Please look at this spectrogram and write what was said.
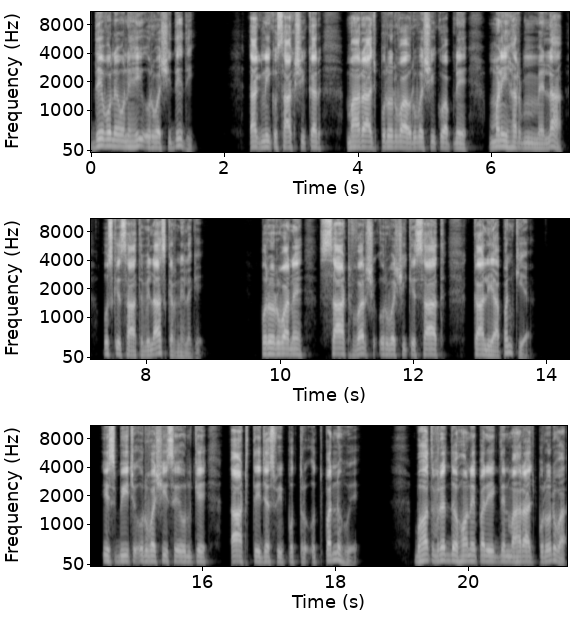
देवों ने उन्हें ही उर्वशी दे दी। अग्नि को साक्षी कर महाराज पुरुर्वा उर्वशी को अपने मणिहर्म में ला, उसके साथ विलास करने लगे। पुरुर्वा ने साठ वर्ष उर्वशी के साथ कालियापन किया। इस बीच उर्वशी से उनके आठ तेजस्वी पुत्र उत्पन्न हुए। बहुत वृद्ध होने पर एक दिन महाराज पुरुर्वा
